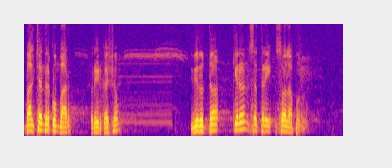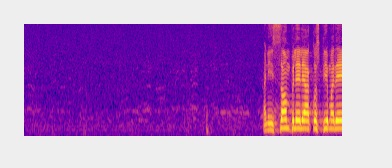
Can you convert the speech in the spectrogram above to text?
बालचंद्र कुंभार रेड काशोम विरुद्ध किरण सत्रे सोलापूर. आणि संपलेल्या कुस्तीमध्ये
